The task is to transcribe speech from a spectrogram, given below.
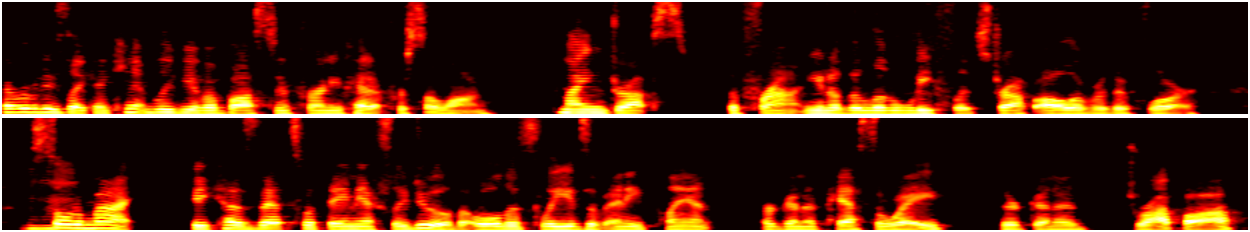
everybody's like, I can't believe you have a Boston fern. You've had it for so long. Mine drops the front, you know, the little leaflets drop all over the floor. So Mhm. do mine, because that's what they naturally do. The oldest leaves of any plant are going to pass away. They're going to drop off.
